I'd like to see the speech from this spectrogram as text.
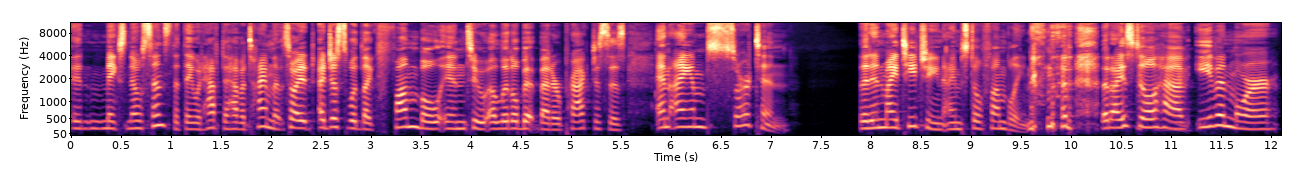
it makes no sense that they would have to have a time limit. So I, I just would like fumble into a little bit better practices. And I am certain that in my teaching, I'm still fumbling, that, that I still have even more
